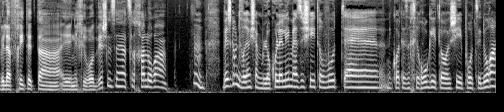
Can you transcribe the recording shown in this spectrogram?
ולהפחית את הנחירות, ויש לזה הצלחה לא רעה. Hmm. ויש גם דברים שהם לא כוללים איזושהי התערבות, אה, אני קוראת לזה כירורגית או איזושהי פרוצדורה?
